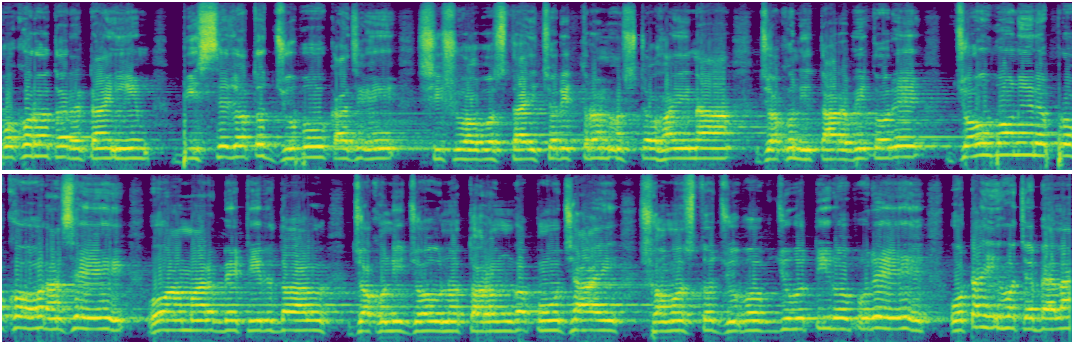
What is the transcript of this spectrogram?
প্রখরতার টাইম বিশ্বে যত যুবক আছে, শিশু অবস্থায় চরিত্র নষ্ট হয় না। যখনই তার ভিতরে যৌবনের প্রখর আসে, ও আমার বেটির দল, যখনই যৌন তরঙ্গ পৌঁছায়, সমস্ত যুবক যুবতীর ওপরে, ওটাই হচ্ছে বেলা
